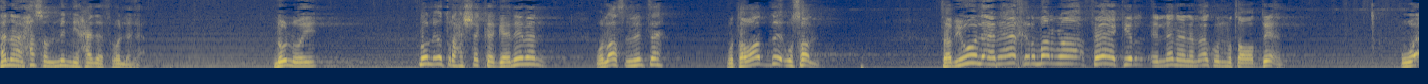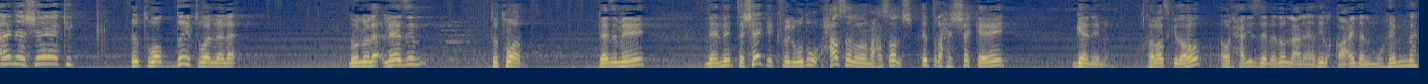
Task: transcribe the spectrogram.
أنا حصل مني حدث ولا لا؟ نقول له إيه؟ نقول له اطرح الشك جانبا. والأصل إن أنت متوضئ وصلي. طب يقول أنا آخر مرة فاكر إن أنا لم أكن متوضئا. وأنا شاكك اتوضيت ولا لا؟ نقول له لا لازم تتوضى لازم إيه؟ لأن أنت شاكك في الوضوء. حصل ولا ما حصلش؟ اطرح الشك إيه؟ جانبا. خلاص كده أهو. أو الحديث ده بيدل على هذه القاعدة المهمة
